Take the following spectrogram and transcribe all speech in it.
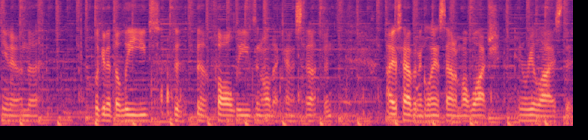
you know, and the looking at the leaves, the, the fall leaves and all that kind of stuff. And I just happened to glance down at my watch and realize that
